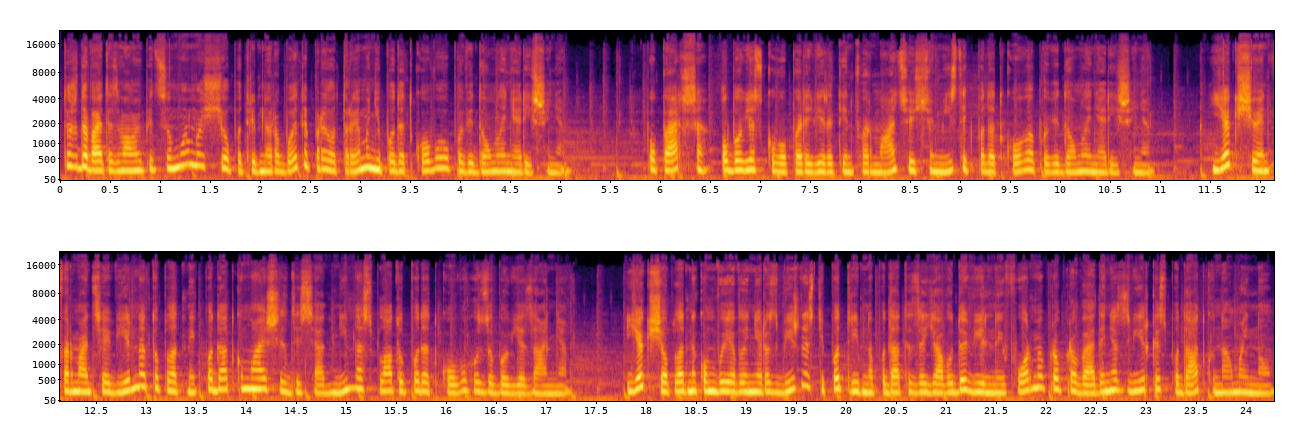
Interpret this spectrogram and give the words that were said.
Тож давайте з вами підсумуємо, що потрібно робити при отриманні податкового повідомлення рішення. По-перше, обов'язково перевірити інформацію, що містить податкове повідомлення рішення. Якщо інформація вірна, то платник податку має 60 днів на сплату податкового зобов'язання. Якщо платником виявлені розбіжності, потрібно подати заяву довільної форми про проведення звірки з податку на майно.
